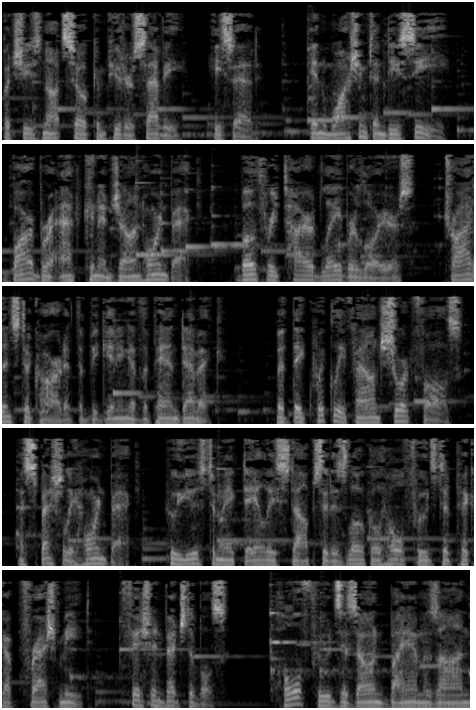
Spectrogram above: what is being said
but she's not so computer savvy, he said. In Washington, D.C., Barbara Atkin and John Hornbeck, both retired labor lawyers, tried Instacart at the beginning of the pandemic. But they quickly found shortfalls, especially Hornbeck, who used to make daily stops at his local Whole Foods to pick up fresh meat, fish and vegetables. Whole Foods is owned by Amazon,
